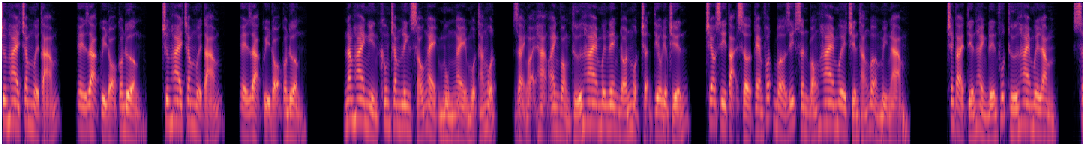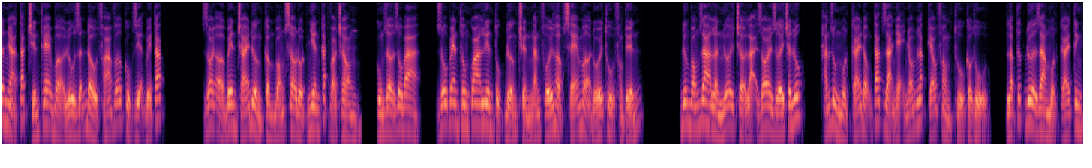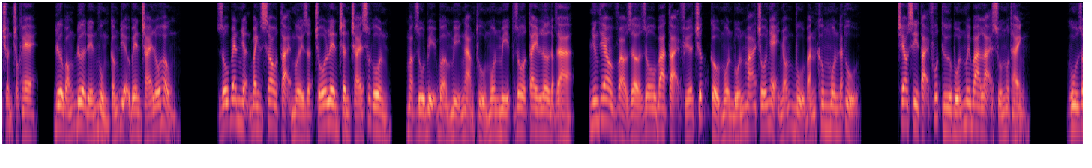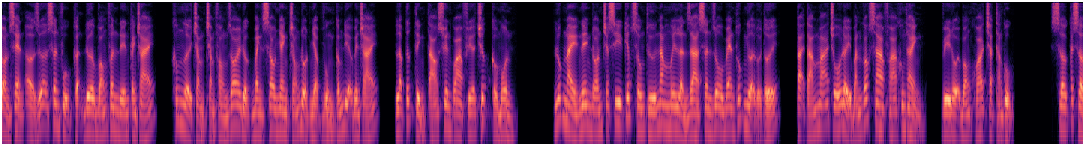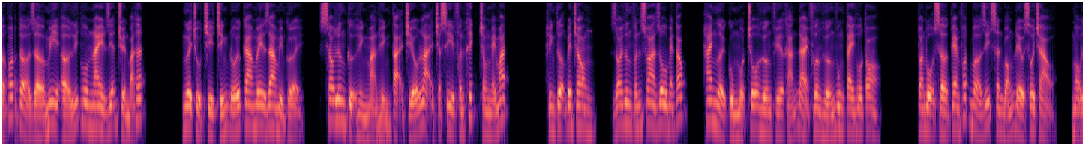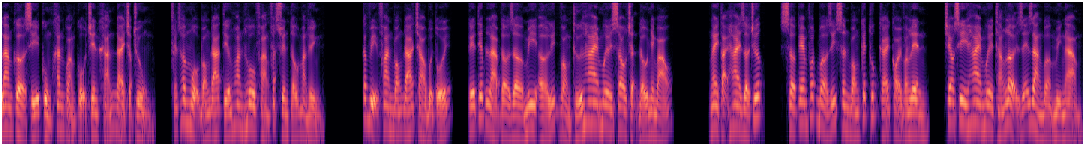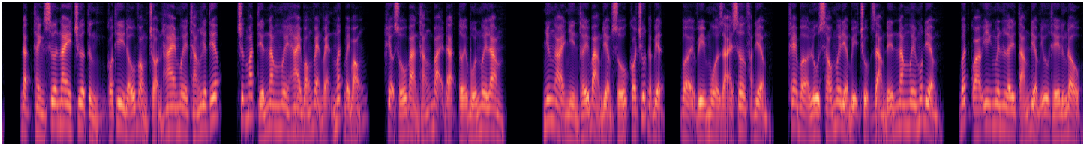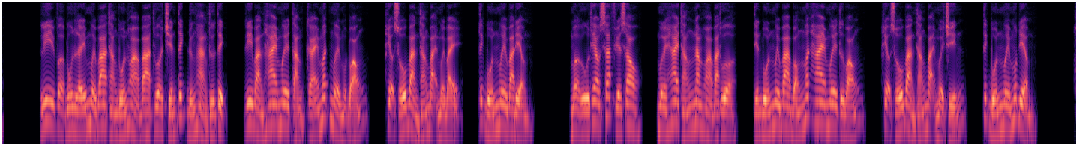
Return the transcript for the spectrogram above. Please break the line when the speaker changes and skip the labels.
chương hai trăm mười tám hệ dạ quỷ đỏ con đường chương hai trăm mười tám hệ dạ quỷ đỏ con đường năm 2006 ngày mùng ngày 1 tháng 1, giải ngoại hạng Anh vòng thứ 20 nên đón một trận tiêu điểm chiến, Chelsea tại sở Stamford Bridge sân bóng 20 chiến thắng bờ mì ngạm. Tranh tài tiến hành đến phút thứ 25, sân nhà tác chiến The lưu dẫn đầu phá vỡ cục diện bế tắc. roi ở bên trái đường cầm bóng sau đột nhiên cắt vào trong, cùng giờ Zoba, Zoben thông qua liên tục đường truyền ngắn phối hợp sẽ mở đối thủ phòng tuyến. Đương bóng ra lần nữa trở lại roi dưới chân lúc, hắn dùng một cái động tác giả nhẹ nhõm lắc kéo phòng thủ cầu thủ, lập tức đưa ra một cái tinh chuẩn cho khe, đưa bóng đưa đến vùng cấm địa bên trái lỗ hổng. Dỗ Ben nhận banh sau tại 10 giật chỗ lên chân trái sút gôn, mặc dù bị bờ mỹ ngạm thủ môn mịt Joe Taylor đập ra, nhưng theo vào giờ Joe ba tại phía trước cầu môn 4 mã chỗ nhẹ nhõm bù bắn không môn đắc thủ. Chelsea tại phút thứ 43 lại xuống một thành. Gu dọn sen ở giữa sân phụ cận đưa bóng phân đến cánh trái, không người chằm chằm phòng roi được banh sau nhanh chóng đột nhập vùng cấm địa bên trái, lập tức tỉnh táo xuyên qua phía trước cầu môn. Lúc này nên đón Chelsea kiếp sống thứ 50 lần ra sân Joe Ben thúc ngựa đổi tới, tại 8 mã chỗ đẩy bắn góc xa phá không thành, vì đội bóng khóa chặt thắng cục. Sir Caesar Potter giờ mi ở lit hôm nay diễn truyền bá thất. Người chủ trì chính đối camera mỉm cười, sau lưng cự hình màn hình tại chiếu lại Chelsea phấn khích trong máy mắt. Hình tượng bên trong, Doi hưng phấn xoa rô bên tóc, hai người cùng một chỗ hướng phía khán đài phương hướng vung tay hô to. Toàn bộ sờ Stamford Bridge sân bóng đều sôi trào, màu lam cờ xí cùng khăn quàng cổ trên khán đài chập trùng, fan hâm mộ bóng đá tiếng hoan hô phảng phất xuyên tấu màn hình. Các vị fan bóng đá chào buổi tối, kế tiếp là tờ giờ mi ở lit vòng thứ 20 sau trận đấu nhanh báo. Ngay tại 2 giờ trước, sờ Stamford Bridge sân bóng kết thúc cái còi vang lên, Chelsea 20 thắng lợi dễ dàng bờ mì ngạm, đặt thành xưa nay chưa từng có thi đấu vòng tròn 20 tháng liên tiếp, trước mắt tiến 52 bóng vẹn vẹn mất 7 bóng, hiệu số bàn thắng bại đạt tới 45. Nhưng ngài nhìn thấy bảng điểm số có chút đặc biệt, bởi vì mùa giải sơ phạt điểm, The Blue 60 điểm bị chụp giảm đến 51 điểm, bất quá y nguyên lấy 8 điểm ưu thế đứng đầu. Liverpool lấy 13 tháng 4 hòa 3 thua chiến tích đứng hàng thứ tịch, ghi bàn 28 cái mất 11 bóng, hiệu số bàn thắng bại 17, tích 43 điểm. MU theo sát phía sau, 12 tháng 5 hòa 3 thua, tiến 43 bóng mất 24 bóng, hiệu số bàn thắng bại 19, tích 41 điểm.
